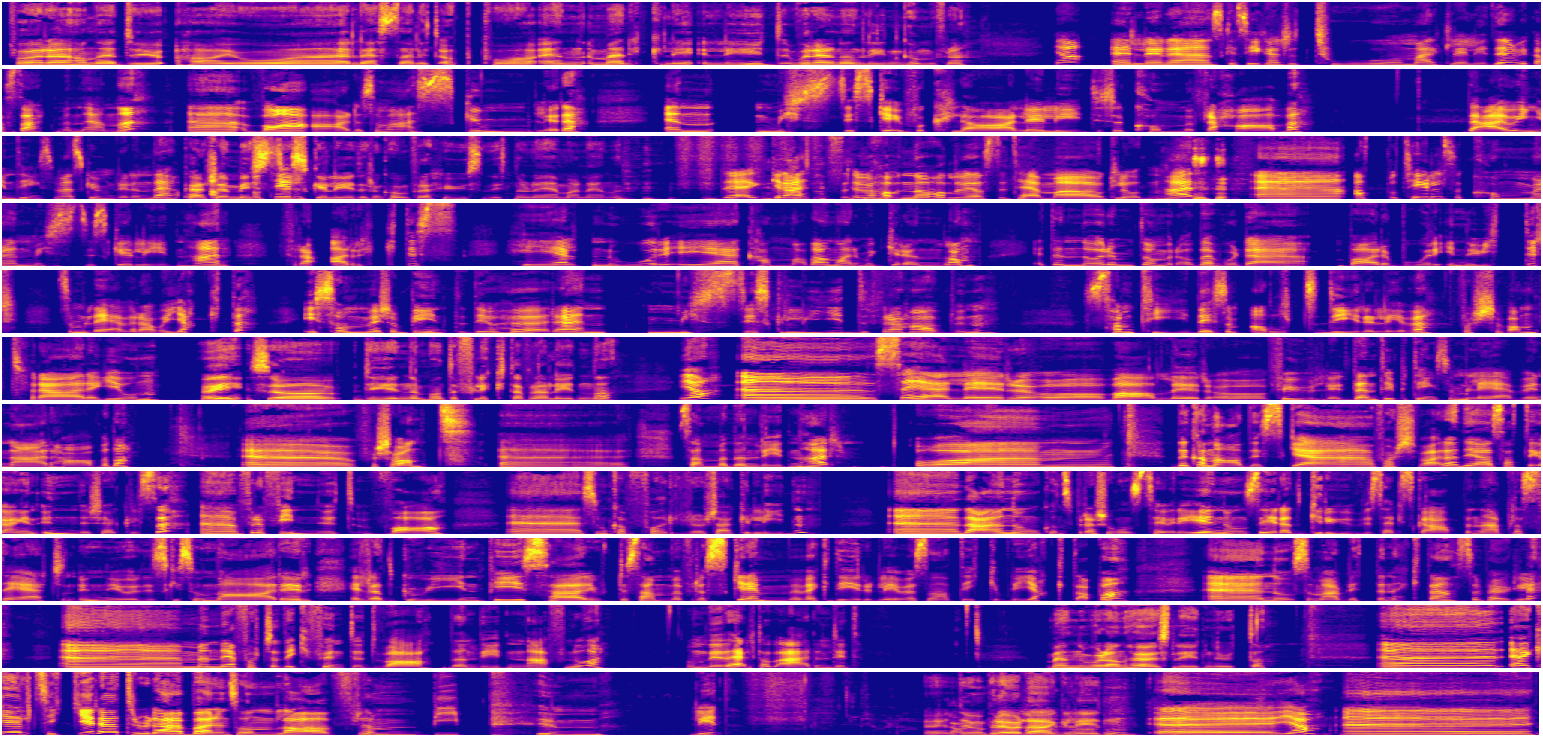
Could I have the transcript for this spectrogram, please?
For eh, Hanne, du har jo eh, lest deg litt opp på en merkelig lyd. Hvor er det den lyden kommer fra? Ja, eller eh, skal jeg si kanskje to merkelige lyder. Vi kan starte med den ene. Eh, hva er det som er skumlere enn mystiske, uforklarlige lyder som kommer fra havet? Det er jo ingenting som er skumlere enn det. Kanskje mystiske lyder som kommer fra huset ditt når du er hjemme alene. Det er greit. Nå holder vi oss til temaet og kloden her. Eh, Attpåtil så kommer den mystiske lyden her fra Arktis. Helt nord i Canada, nærme Grønland. Et enormt område hvor det bare bor inuitter som lever av å jakte. I sommer så begynte de å høre en mystisk lyd fra havbunnen. Samtidig som alt dyrelivet forsvant fra regionen. Oi, så dyrene på en måte flykta fra lyden, da? Ja. Eh, seler og hvaler og fugler, den type ting som lever nær havet, da. Eh, forsvant eh, sammen med den lyden her. Og um, det canadiske forsvaret de har satt i gang en undersøkelse uh, for å finne ut hva uh, som kan forårsake lyden. Uh, det er jo noen konspirasjonsteorier. Noen sier at gruveselskapene er plassert sånn underjordiske sonarer, eller at Greenpeace har gjort det samme for å skremme vekk dyrelivet, sånn at de ikke blir jakta på. Noe som er blitt benekta, selvfølgelig. Men de har fortsatt ikke funnet ut hva den lyden er for noe, da. Om det i det hele tatt er en lyd. Men hvordan høres lyden ut, da? Eh, jeg er ikke helt sikker. Jeg tror det er bare en sånn lav sånn beep-hum-lyd. Eh, Du må prøve å lage lyden. Eh, ja. Eh,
